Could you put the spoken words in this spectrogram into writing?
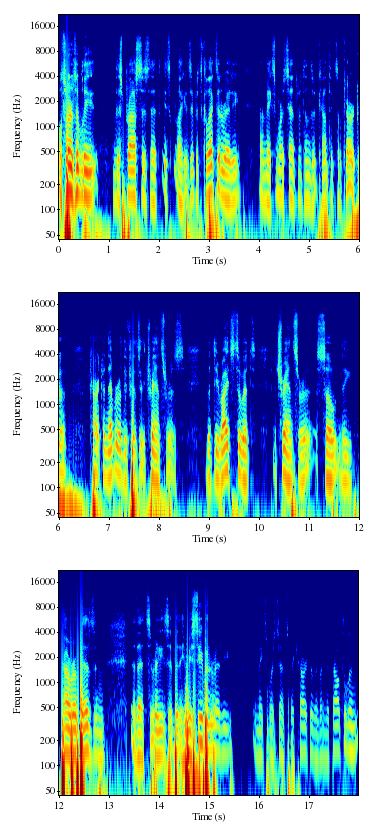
alternatively, this process that it's like as if it's collected already uh, makes more sense within the context of karka. Karka never really physically transfers, but the rights to it transfer. So the power of Bezdin that's already he received it already. It makes more sense by karka than by metaltelin.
